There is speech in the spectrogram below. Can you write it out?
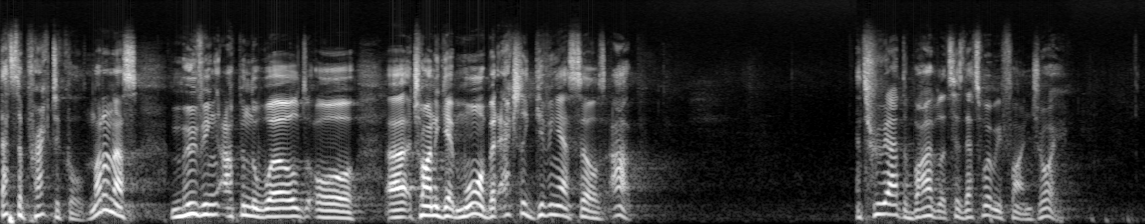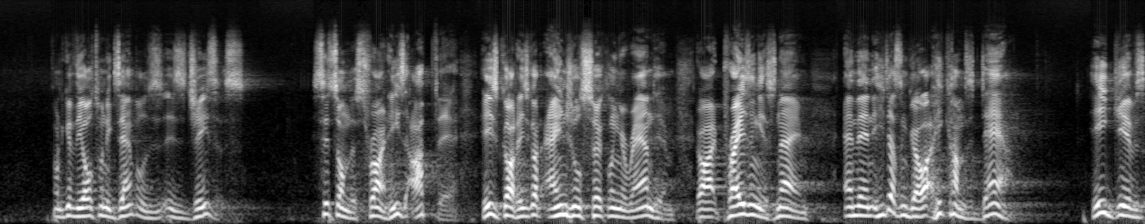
That's the practical, not in us moving up in the world or uh, trying to get more, but actually giving ourselves up and throughout the Bible, it says that's where we find joy. I want to give the ultimate example is, is Jesus. Sits on this throne. He's up there. He's got, he's got angels circling around him, right, praising his name. And then he doesn't go up, he comes down. He gives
